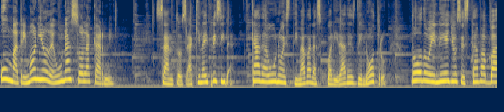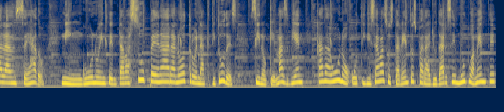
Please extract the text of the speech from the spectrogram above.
un matrimonio de una sola carne. Santos Aquila y Priscila, cada uno estimaba las cualidades del otro, todo en ellos estaba balanceado, ninguno intentaba superar al otro en actitudes, sino que más bien cada uno utilizaba sus talentos para ayudarse mutuamente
